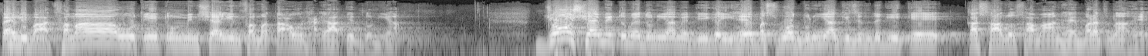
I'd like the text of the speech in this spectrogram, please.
پہلی بات، فما اوتی تم منشین فمتا الحیات دنیا جو شے بھی تمہیں دنیا میں دی گئی ہے، بس وہ دنیا کی زندگی کے کا ساز و سامان ہے، برتنا ہے۔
